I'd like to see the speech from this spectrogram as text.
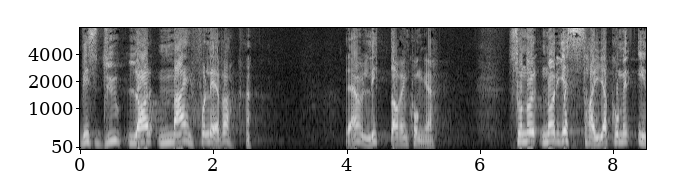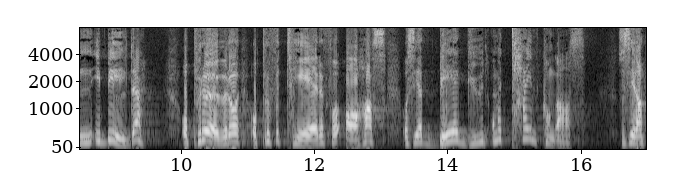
hvis du lar meg få leve. Det er jo litt av en konge. Så når, når Jesaja kommer inn i bildet og prøver å, å profetere for Ahas og sier at be Gud om et tegn, kong Ahas så sier han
